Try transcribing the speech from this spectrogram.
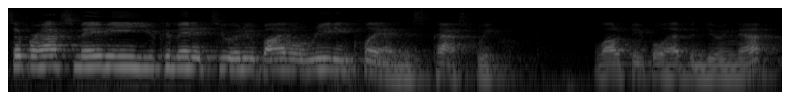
So perhaps maybe you committed to a new Bible reading plan this past week. A lot of people have been doing that.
